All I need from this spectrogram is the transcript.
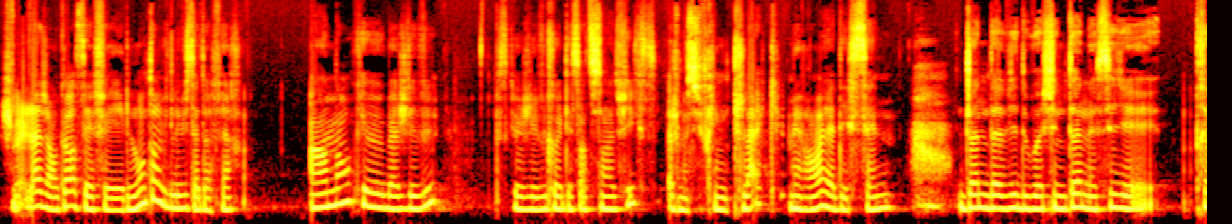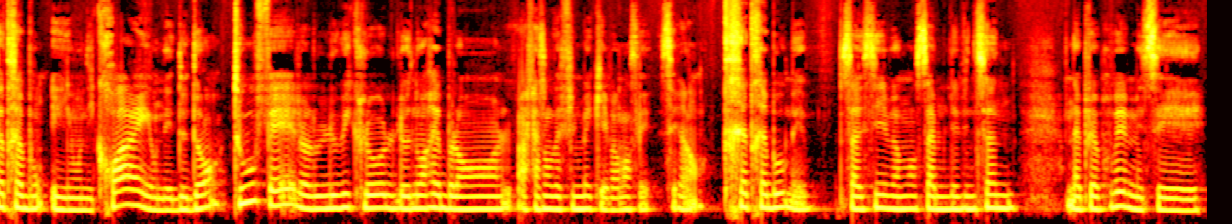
je là, j'ai encore, ça fait longtemps que je l'ai vu, ça doit faire un an que bah, je l'ai vu. Parce que j'ai vu quand il est sorti sur Netflix. Je me suis pris une claque, mais vraiment, il y a des scènes. John David Washington aussi est très très bon. Et on y croit et on est dedans. Tout fait, genre, le huis clos, le noir et blanc, la façon de filmer qui est vraiment, c'est c'est vraiment très très beau. Mais ça aussi, vraiment, Sam Levinson, on n'a plus à mais c'est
